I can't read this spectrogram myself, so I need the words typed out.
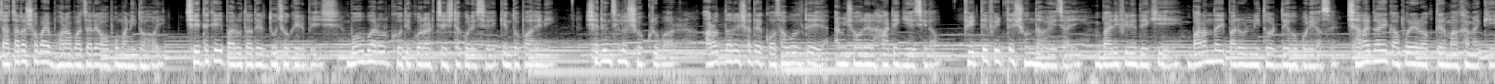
চাচারা সবাই ভরা বাজারে অপমানিত হয়। সেই থেকেই পারু তাদের দু চোখের বিষ। বহুবার ওর ক্ষতি করার চেষ্টা করেছে, কিন্তু পারেনি। সেদিন ছিল শুক্রবার। আরতদারের সাথে কথা বলতে আমি শহরের হাটে গিয়েছিলাম। ফিরতে ফিরতে সন্ধ্যা হয়ে যায়। বাড়ি ফিরে দেখি বারান্দায় পারুর নিথর দেহ পড়ে আছে। সারা গায়ে কাপড়ে রক্তের মাখামাখি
